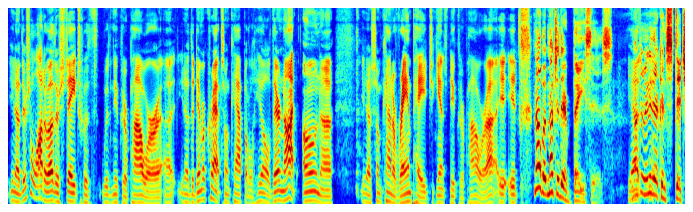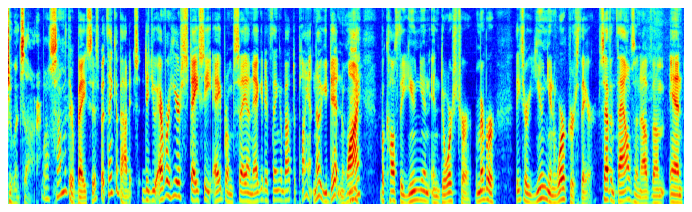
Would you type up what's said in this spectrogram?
you know there's a lot of other states with with nuclear power. Uh, you know the Democrats on Capitol Hill they're not on a you know some kind of rampage against nuclear power. I, it, it's no, but much of their base is. Yeah, of many yeah. of their constituents are. Well, some of their bases, but think about it. Did you ever hear Stacey Abrams say a negative thing about the plant? No, you didn't. Why? Mm. Because the union endorsed her. Remember, these are union workers there, 7,000 of them. And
